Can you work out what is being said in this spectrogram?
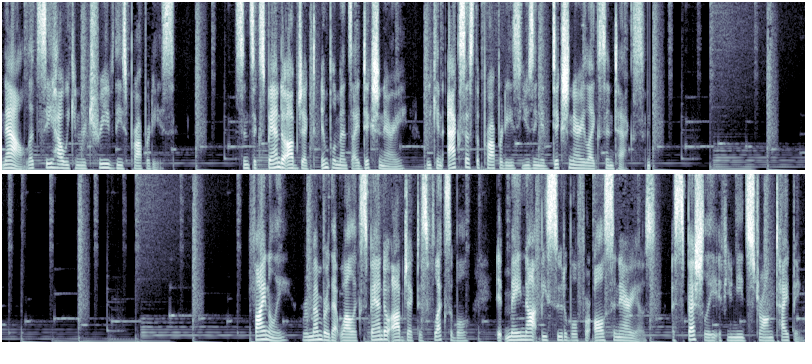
Now, let's see how we can retrieve these properties. Since Expando object implements iDictionary, we can access the properties using a dictionary-like syntax. Finally, remember that while Expando Object is flexible, it may not be suitable for all scenarios, especially if you need strong typing.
